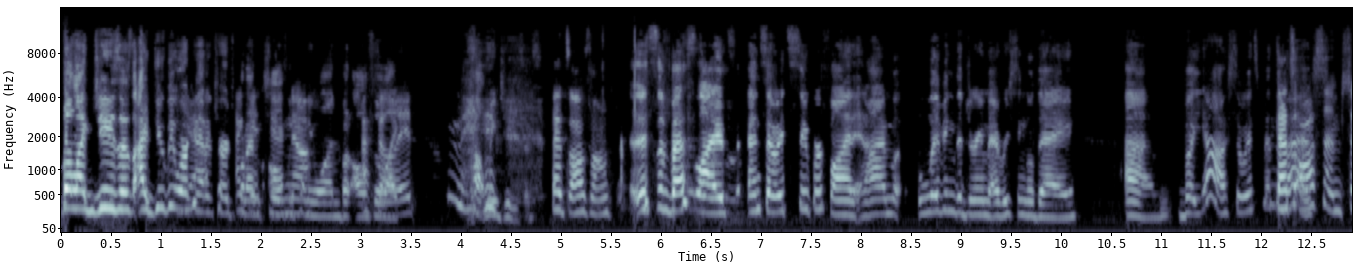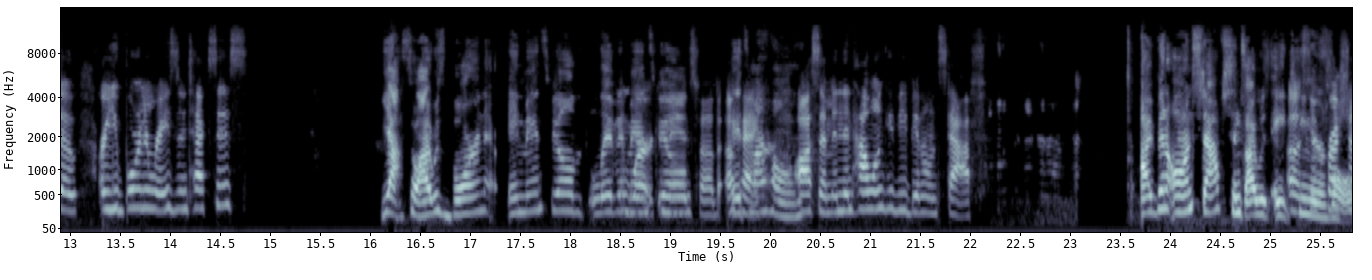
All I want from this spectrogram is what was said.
but like Jesus, I do be working yeah, at a church, but I'm you. also no, 21, but also like it. help me, Jesus. That's awesome. It's the best life, and so it's super fun, and I'm living the dream every single day. Um, but yeah, so it's been that's best. awesome. So, are you born and raised in Texas? Yeah, so I was born in Mansfield, live in Work Mansfield. Mansfield. Okay, it's my home. Awesome. And then, how long have you been on staff? I've been on staff since I was 18 oh, so years old.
